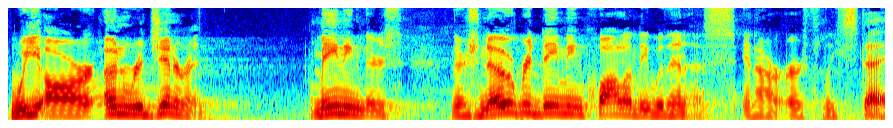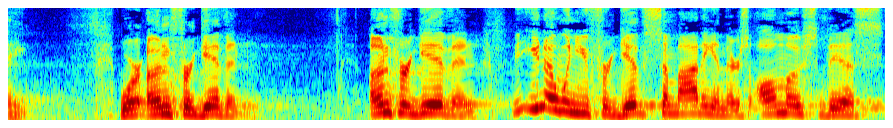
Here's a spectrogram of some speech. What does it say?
We are unregenerate, meaning there's, there's no redeeming quality within us in our earthly state. We're unforgiven. Unforgiven. You know, when you forgive somebody and there's almost this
